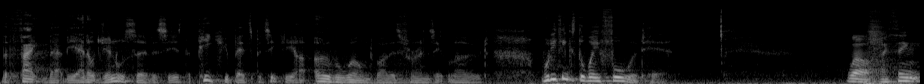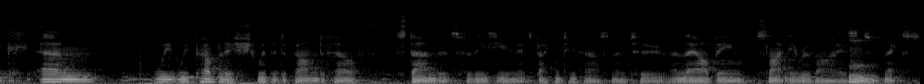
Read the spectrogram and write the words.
the fact that the adult general services, the PICU beds particularly, are overwhelmed by this forensic load. What do you think is the way forward here? Well, I think um, we, we published with the Department of Health standards for these units back in 2002, and they are being slightly revised mm. next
